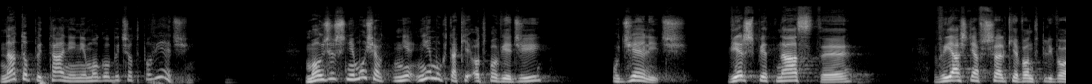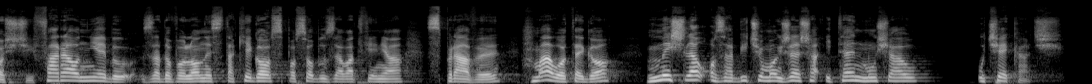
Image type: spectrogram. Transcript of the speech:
Na to pytanie nie mogło być odpowiedzi. Mojżesz nie, musiał, nie, nie mógł takiej odpowiedzi udzielić. Wiersz 15 wyjaśnia wszelkie wątpliwości. Faraon nie był zadowolony z takiego sposobu załatwienia sprawy. Mało tego, myślał o zabiciu Mojżesza i ten musiał uciekać.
